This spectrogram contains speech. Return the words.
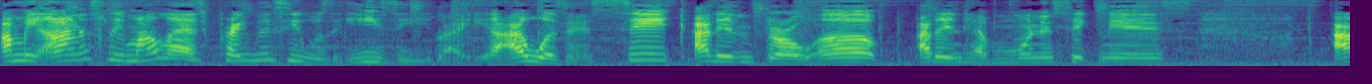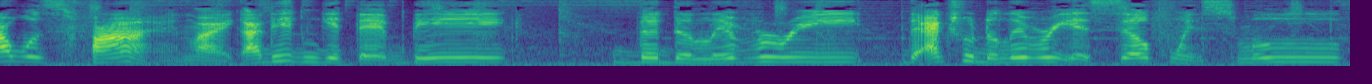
I mean, honestly, my last pregnancy was easy. Like I wasn't sick. I didn't throw up. I didn't have morning sickness. I was fine. Like I didn't get that big. The delivery, the actual delivery itself went smooth.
